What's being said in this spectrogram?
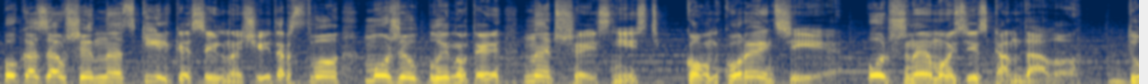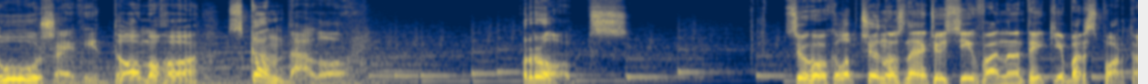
показавши наскільки сильно читерство може вплинути на чесність конкуренції. Почнемо зі скандалу. Дуже відомого скандалу. Робс. Цього хлопчину знають усі фанати кіберспорту.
